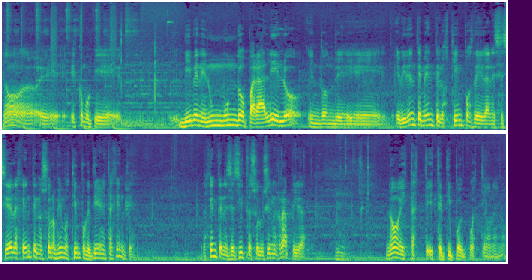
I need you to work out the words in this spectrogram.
¿no? Eh, es como que viven en un mundo paralelo en donde evidentemente los tiempos de la necesidad de la gente no son los mismos tiempos que tienen esta gente. La gente necesita soluciones rápidas, no Estas- este tipo de cuestiones. ¿no?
